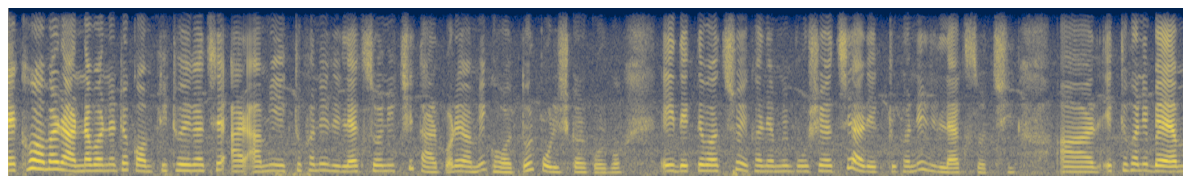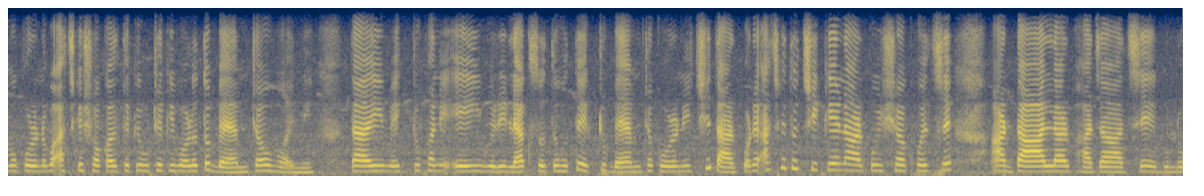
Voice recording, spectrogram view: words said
দেখো, আমার রান্না বান্নাটা কমপ্লিট হয়ে গেছে, আর আমি একটুখানি রিল্যাক্স হয়ে নিচ্ছি, তারপরে আমি ঘর দোর পরিষ্কার করব। এই দেখতে পাচ্ছ, এখানে আমি বসে আছি আর একটুখানি রিল্যাক্স হচ্ছি। আর একটুখানি ব্যায়ামও করে নেব। আজকে সকাল থেকে উঠে কি বলো তো ব্যায়ামটাও হয়নি। তাই একটুখানি এই রিল্যাক্স হতে হতে একটু ব্যায়ামটা করে নিচ্ছি। তারপরে আজকে তো চিকেন আর পুঁই শাক হয়েছে, আর ডাল আর ভাজা আছে, এগুলো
